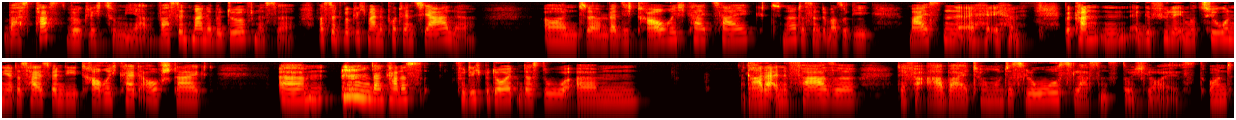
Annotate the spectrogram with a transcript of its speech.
was passt wirklich zu mir? Was sind meine Bedürfnisse? Was sind wirklich meine Potenziale? Und ähm, wenn sich Traurigkeit zeigt, ne, das sind immer so die meisten äh, bekannten Gefühle, Emotionen. Ja, das heißt, wenn die Traurigkeit aufsteigt, ähm, dann kann es für dich bedeuten, dass du ähm, gerade eine Phase der Verarbeitung und des Loslassens durchläufst. Und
